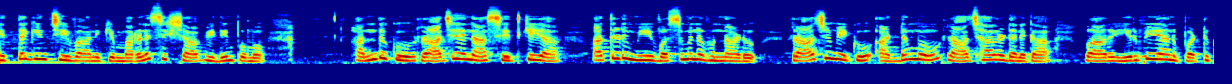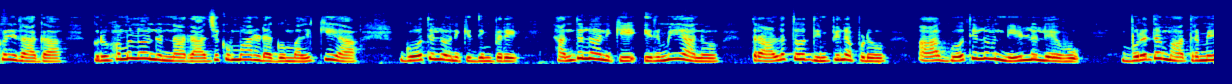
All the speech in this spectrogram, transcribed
చిత్తగించి వానికి మరణశిక్ష విధింపుము. అందుకు రాజైన సిద్కియా అతడు మీ వశమున ఉన్నాడు. రాజు మీకు అడ్డము రాజాలడనగా వారు ఇర్మియాను పట్టుకుని రాగా గృహములోనున్న రాజకుమారుడగు మల్కియా గోతిలోనికి దింపిరి. అందులోనికి ఇర్మియాను త్రాళ్ళతో దింపినప్పుడు ఆ గోతిలో నీళ్ళు లేవు. బురద మాత్రమే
